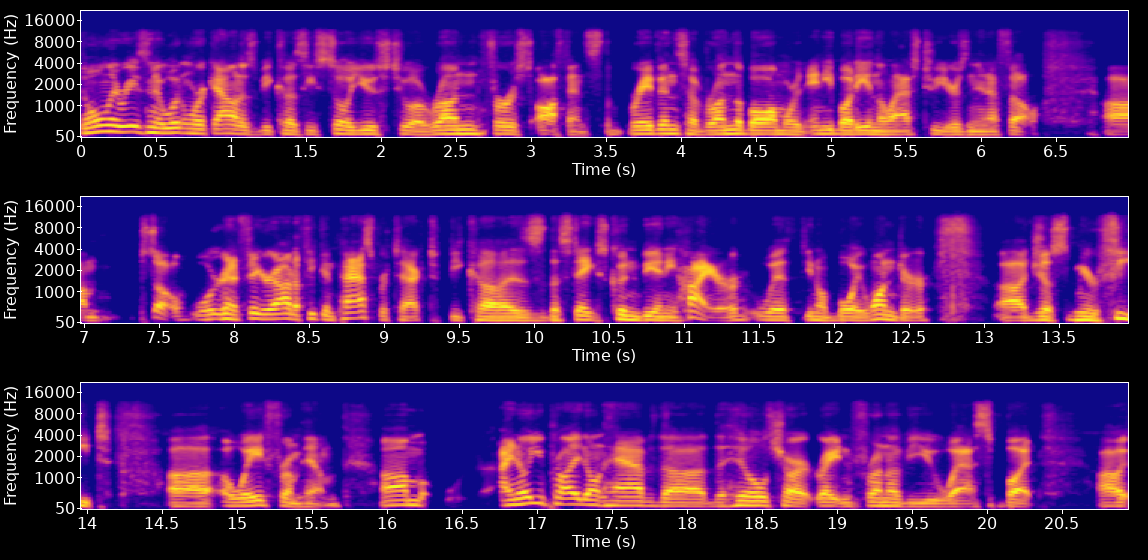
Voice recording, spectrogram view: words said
The only reason it wouldn't work out is because he's so used to a run first offense. The Ravens have run the ball more than anybody in the last two years in the NFL. Um, so we're going to figure out if he can pass protect because the stakes couldn't be any higher with you know boy wonder uh, just mere feet uh, away from him. Um, I know you probably don't have the the hill chart right in front of you, Wes, but uh,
